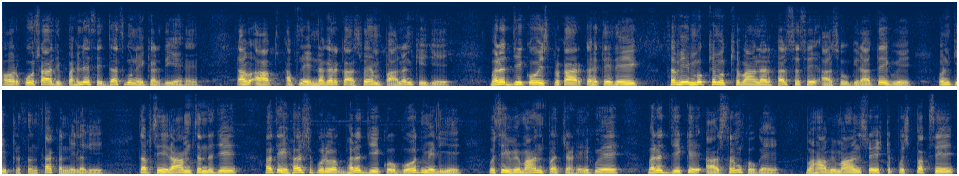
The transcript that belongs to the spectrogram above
और कोषादि पहले से दस गुने कर दिए हैं। अब आप अपने नगर का स्वयं पालन कीजिए। भरत जी को इस प्रकार कहते देख सभी मुख्य मुख्य वानर हर्ष से आँसू गिराते हुए उनकी प्रशंसा करने लगे। तब से रामचंद्र जी अति हर्षपूर्वक भरत जी को गोद में लिए उसी विमान पर चढ़े हुए भरत जी के आश्रम को गए। वहाँ विमान श्रेष्ठ पुष्पक से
